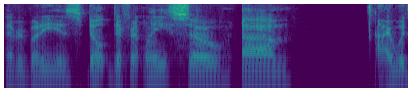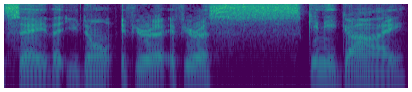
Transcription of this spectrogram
everybody is built differently. So, um, I would say that you don't. If you're a if you're a skinny guy,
